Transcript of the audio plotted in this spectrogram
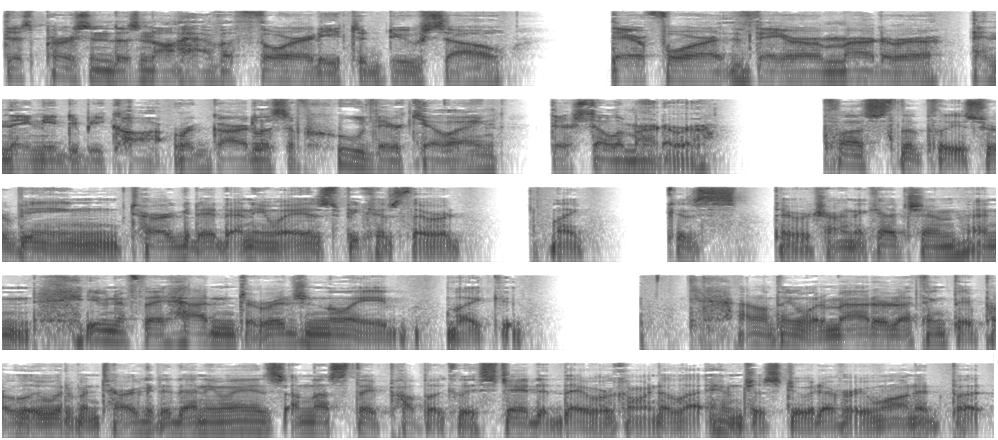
This person does not have authority to do so. Therefore, they are a murderer and they need to be caught, regardless of who they're killing. They're still a murderer. Plus, the police were being targeted anyways because they were like because they were trying to catch him, and even if they hadn't originally, like, I don't think it would have mattered. I think they probably would have been targeted anyways, unless they publicly stated they were going to let him just do whatever he wanted. But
